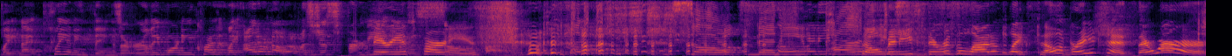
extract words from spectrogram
late night planning things or early morning questions. Like I don't know, it was just for me. Various it was parties. So, fun. So many, many parties. So many, there was a lot of like celebrations. There were.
